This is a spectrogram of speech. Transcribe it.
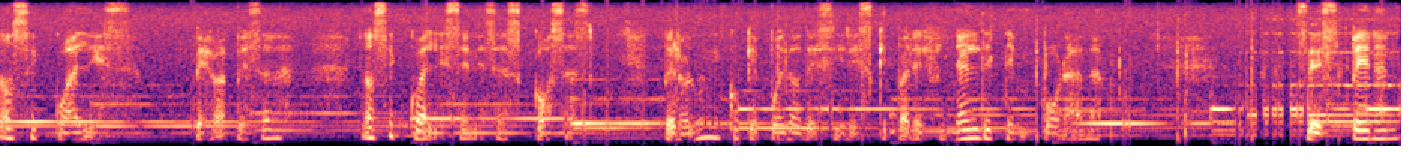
no sé cuáles, pero a pesar, no sé cuáles en esas cosas, pero lo único que puedo decir es que para el final de temporada se esperan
